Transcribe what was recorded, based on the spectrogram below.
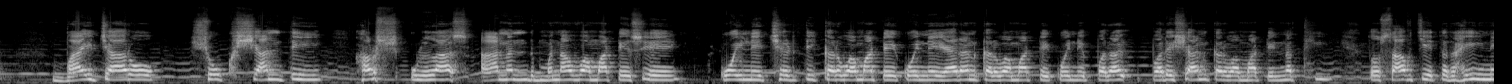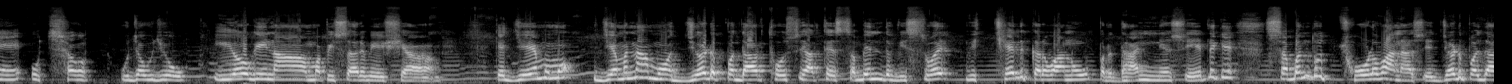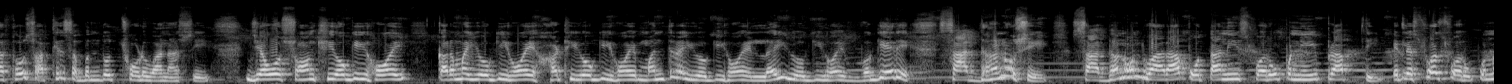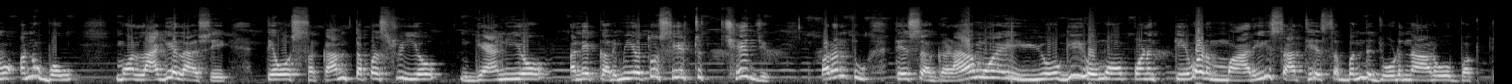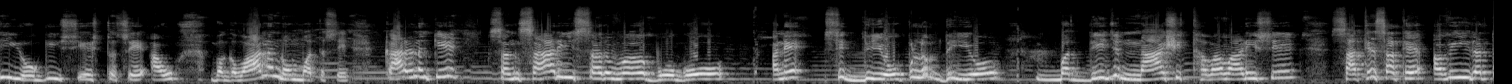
ભાઈચારો, સુખ, શાંતિ, હર્ષ, ઉલ્લાસ, આનંદ મનાવવા માટે છે. કોઈને છેડતી કરવા માટે, કોઈને હેરાન કરવા માટે, કોઈને પર- પરેશાન કરવા માટે નથી. તો સાવચેત રહીને ઉત્સવ ઉજવજો. યોગીનામ અપી સર્વેશા કે જેમમાં જેમનામાં જડ પદાર્થો સાથે સંબંધ વિશ્વ વિચ્છેદ કરવાનું પ્રાધાન્ય છે. એટલે કે સંબંધો છોડવાના છે. જડ પદાર્થો સાથે સંબંધો છોડવાના છે. જેઓ શોખ યોગી હોય, કર્મયોગી હોય હઠ યોગી હોય મંત્ર યોગી હોય લય યોગી હોય વગેરે સાધનો છે. સાધનો દ્વારા પોતાની સ્વરૂપની પ્રાપ્તિ, એટલે સ્વસ્વરૂપનો અનુભવમાં લાગેલા છે. તેઓ સકામ તપસ્વીઓ, જ્ઞાનીઓ અને કર્મીઓ તો શ્રેષ્ઠ છે જ. પરંતુ તે સઘળામાં યોગીઓમાં પણ કેવળ મારી સાથે સંબંધ જોડનારો ભક્તિ યોગી શ્રેષ્ઠ છે આવું ભગવાનનો મત છે. કારણ કે સંસારી સર્વ ભોગો અને સિદ્ધિઓ, ઉપલબ્ધિઓ બધી જ નાશ થવાવાળી છે. સાથે સાથે અવિરત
